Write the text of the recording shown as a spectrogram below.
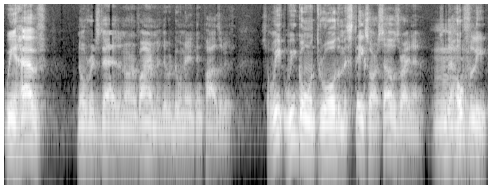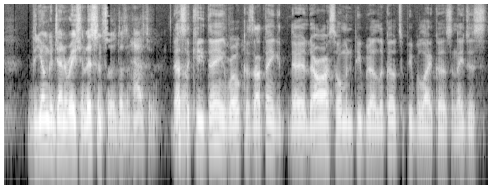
we didn't have no rich dads in our environment that were doing anything positive. So we we going through all the mistakes ourselves right now, so Mm. that hopefully the younger generation listens so it doesn't have to. That's the key thing, bro. Because I think there there are so many people that look up to people like us, and they just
